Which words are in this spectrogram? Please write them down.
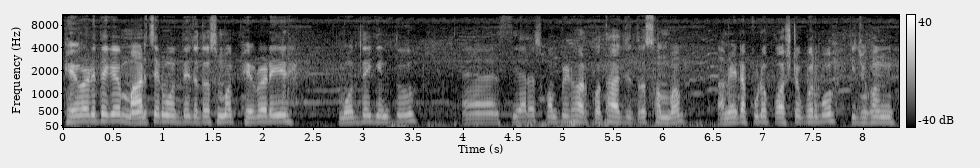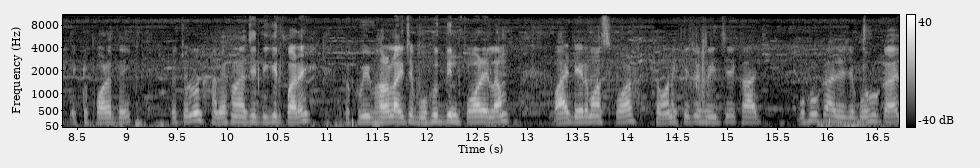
ফেব্রুয়ারি থেকে মার্চের মধ্যে যত সম্ভব ফেব্রুয়ারির মধ্যে কিন্তু সিআরএস কমপ্লিট হওয়ার কথা যত সম্ভব। আমি এটা পুরো স্পষ্ট করব, কিছুক্ষণ একটু পরেতেই তো চলুন, আমি এখন আছি দিঘির পাড়ে। তো খুবই ভালো লাগছে, বহুত দিন পর এলাম, প্রায় দেড় মাস পর। তো অনেক কিছু হয়েছে, কাজ, বহু কাজ হয়েছে, বহু কাজ।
